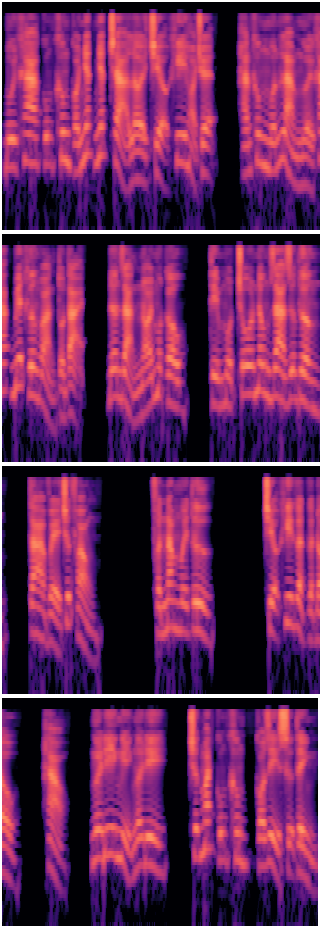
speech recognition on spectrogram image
Bùi Kha cũng không có nhất nhất trả lời triệu khi hỏi chuyện, hắn không muốn làm người khác biết Khương Hoản tồn tại, đơn giản nói một câu, tìm một chỗ nông ra dưỡng thương, ta về trước phòng. Phần 54 Triệu khi gật gật đầu, hảo, ngươi đi nghỉ ngơi đi, trước mắt cũng không có gì sự tình,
